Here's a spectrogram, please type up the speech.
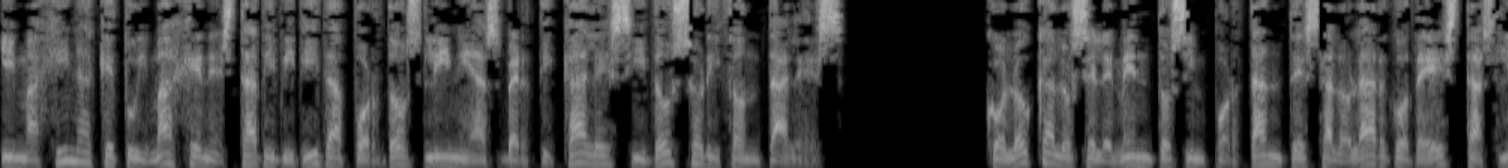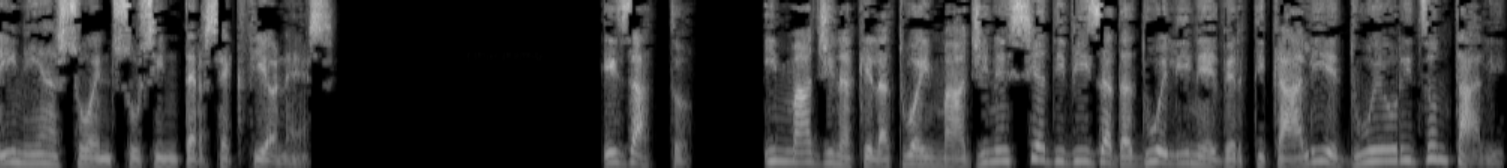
Imagina que tu imagen está dividida por dos líneas verticales y dos horizontales. Coloca los elementos importantes a lo largo de estas líneas o en sus intersecciones. Esatto. Immagina che la tua immagine sia divisa da due linee verticali e due orizzontali.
